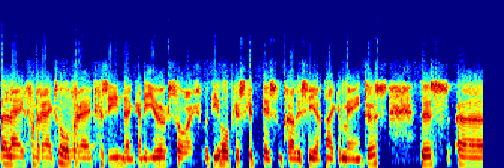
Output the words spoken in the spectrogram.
beleid van de Rijksoverheid gezien. Denk aan de jeugdzorg, die ook is gedecentraliseerd naar gemeentes. Dus uh,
